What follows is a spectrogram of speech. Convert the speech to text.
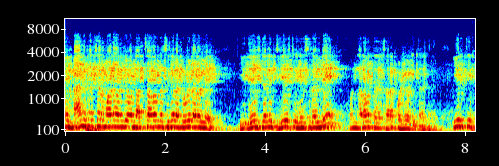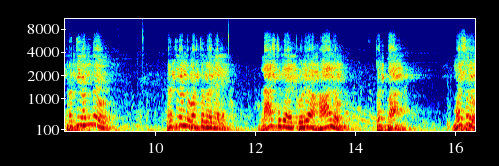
ಏನ್ ಮ್ಯಾನುಫ್ಯಾಕ್ಚರ್ ಮಾಡೋರಿಗೆ ಒಂದು ಹತ್ತು ಸಾವಿರ ಸಿಗಲ್ಲ ಟೂ ವೀಲರ್ ಅಲ್ಲಿ. ಈ ದೇಶದಲ್ಲಿ ಜಿ ಎಸ್ ಟಿ ಹೆಸರಲ್ಲಿ ಒಂದು ನಲವತ್ತೈದು ಸಾವಿರ ಕೊಳ್ಳೆ ಹೊಡಿತಾ ಇದ್ದಾರೆ. ಈ ರೀತಿ ಪ್ರತಿಯೊಂದು ಪ್ರತಿಯೊಂದು ವಸ್ತುಗಳ ಮೇಲೆ ಲಾಸ್ಟ್ಗೆ ಕುಡಿಯೋ ಹಾಲು, ತುಪ್ಪ, ಮೊಸರು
